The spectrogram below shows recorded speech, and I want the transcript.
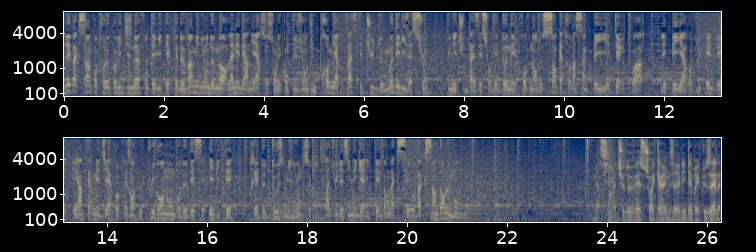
Les vaccins contre le Covid-19 ont évité près de 20 millions de morts l'année dernière. Ce sont les conclusions d'une première vaste étude de modélisation. Une étude basée sur des données provenant de 185 pays et territoires. Les pays à revenus élevés et intermédiaires représentent le plus grand nombre de décès évités, près de 12 millions, ce qui traduit les inégalités dans l'accès aux vaccins dans le monde. Merci Mathieu Deves, toujours Karim Zeribi, Gabriel Cluzel,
